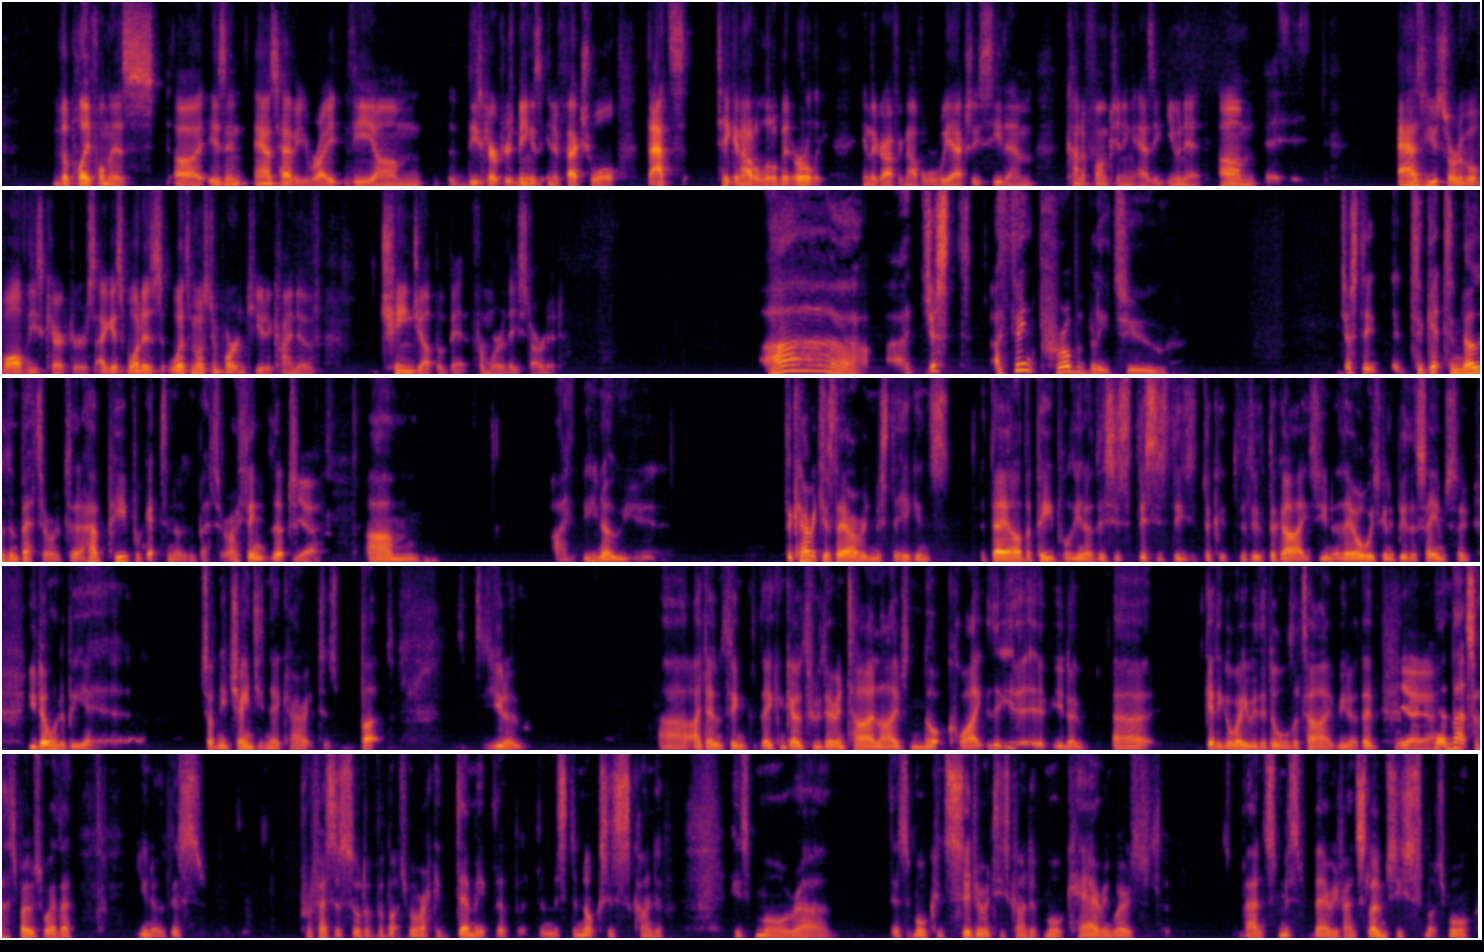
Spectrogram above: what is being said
the playfulness uh, isn't as heavy, right? The um, these characters being as ineffectual, that's taken out a little bit early in the graphic novel, where we actually see them kind of functioning as a unit. Um, as you sort of evolve these characters, I guess what is what's most important to you to kind of change up a bit from where they started? Ah, I just I think probably to just to, to get to know them better or to have people get to know them better. I think that Yeah, um I you know the characters they are in Mr. Higgins they are the people you know this is this is these the, the, the guys you know they're always going to be the same so you don't want to be uh, suddenly changing their characters but you know uh, I don't think they can go through their entire lives not quite, you know, uh, getting away with it all the time. You know, they, Yeah, yeah. and that's I suppose whether you know this professor's sort of a much more academic. That Mr. Knox is kind of he's more uh, is more considerate. He's kind of more caring, whereas Van Miss Mary Van Sloan she's much more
